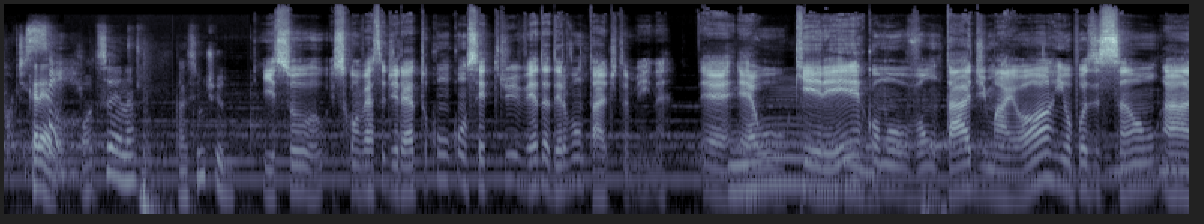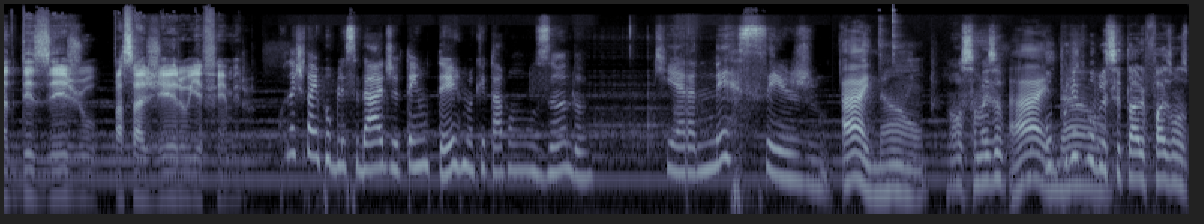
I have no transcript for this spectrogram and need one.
Pode Credo. ser. Pode ser, né? Faz sentido. Isso, isso conversa direto com o conceito de verdadeira vontade também, né? É, é Hum. o querer como vontade maior em oposição a desejo passageiro e efêmero. Quando a gente tá em publicidade, tem um termo que estavam usando que era nercejo. Ai, não. Nossa, mas eu- Ai, por, por que, o publicitário faz umas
